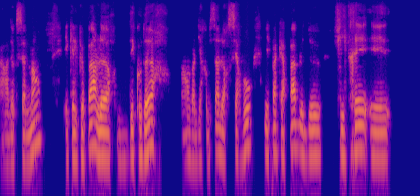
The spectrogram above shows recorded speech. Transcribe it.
paradoxalement. Et quelque part, leur décodeur, hein, on va le dire comme ça, leur cerveau n'est pas capable de filtrer et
